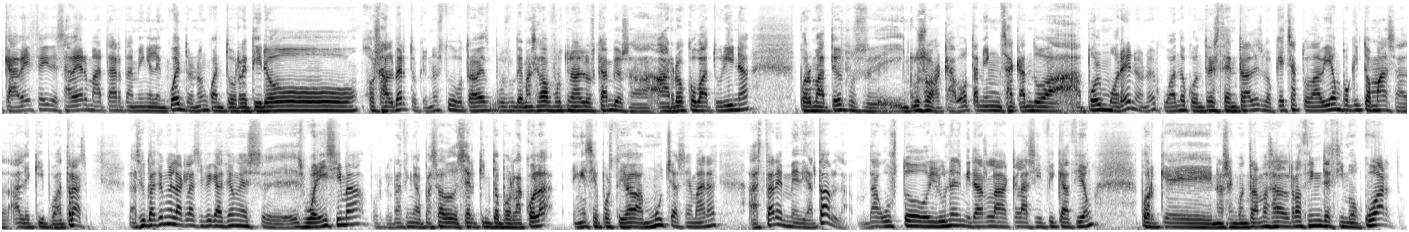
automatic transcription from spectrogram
cabeza y de saber matar también el encuentro, ¿no? En cuanto retiró José Alberto, que no estuvo otra vez pues, demasiado afortunado en los cambios, a, Rocco Baturina por Mateos, pues eh, incluso acabó también sacando a, Paul Moreno, ¿no? Jugando con tres centrales, lo que echa todavía un poquito más al, equipo atrás. La situación en la clasificación es, eh, es buenísima, porque el Racing ha pasado de ser quinto por la cola, en ese puesto llevaba muchas semanas, a estar en media tabla. Da gusto el lunes mirar la clasificación porque nos encontramos al Racing decimocuarto.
